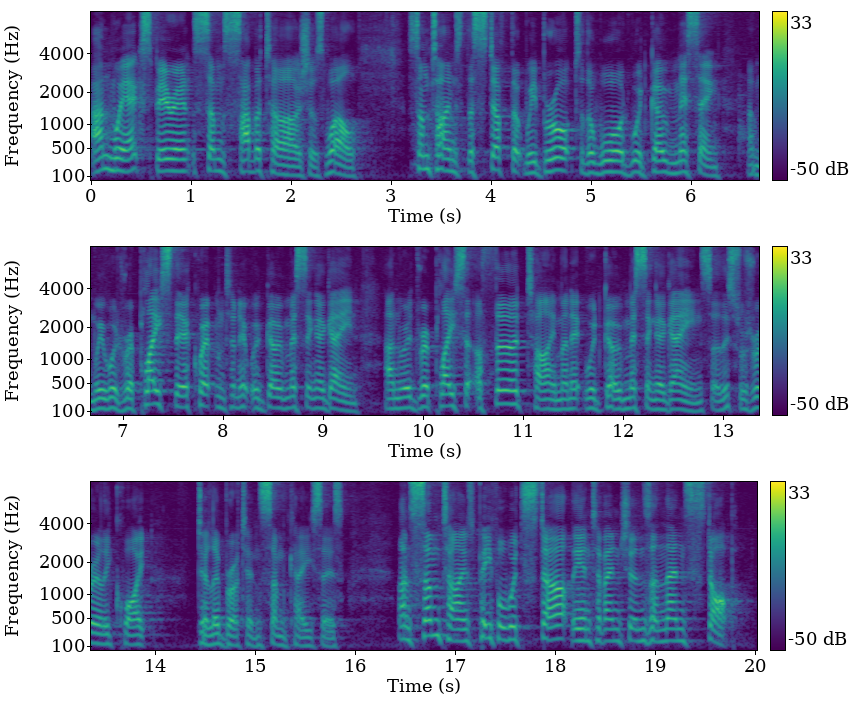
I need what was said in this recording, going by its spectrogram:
and we experienced some sabotage as well. Sometimes the stuff that we brought to the ward would go missing, and we would replace the equipment and it would go missing again. And we'd replace it a third time and it would go missing again. So this was really quite deliberate in some cases. And sometimes people would start the interventions and then stop.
